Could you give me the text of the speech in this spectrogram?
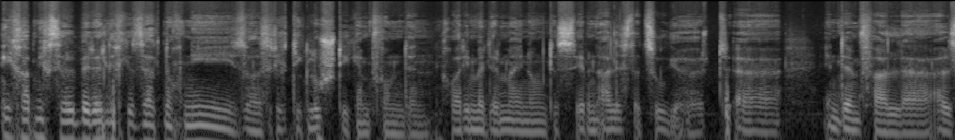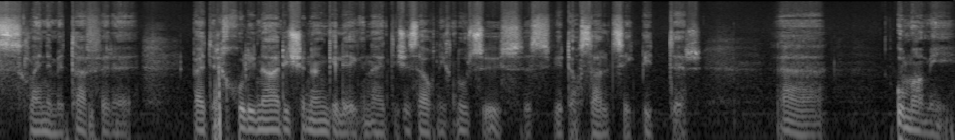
Ich habe mich selber ehrlich gesagt noch nie so als richtig lustig empfunden. Ich war immer der Meinung, dass eben alles dazugehört. Äh, in dem Fall äh, als kleine Metapher. Bei der kulinarischen Angelegenheit ist es auch nicht nur süß, es wird auch salzig, bitter, äh, Umami,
